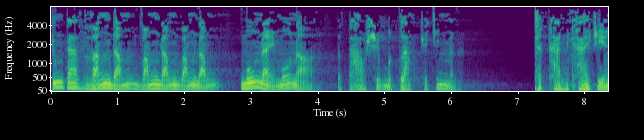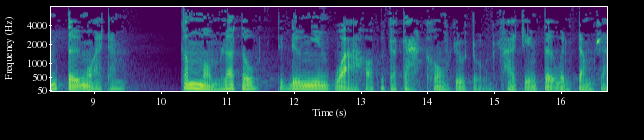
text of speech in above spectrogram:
Chúng ta vận động vận động vận động. Muốn này, muốn nọ tạo sự bực lòng cho chính mình. Thực hành khai triển tự ngoại tâm. Câm mồm lo tu thì đương nhiên hòa hợp với cả cả khôn vũ trụ, khai triển từ bên trong ra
